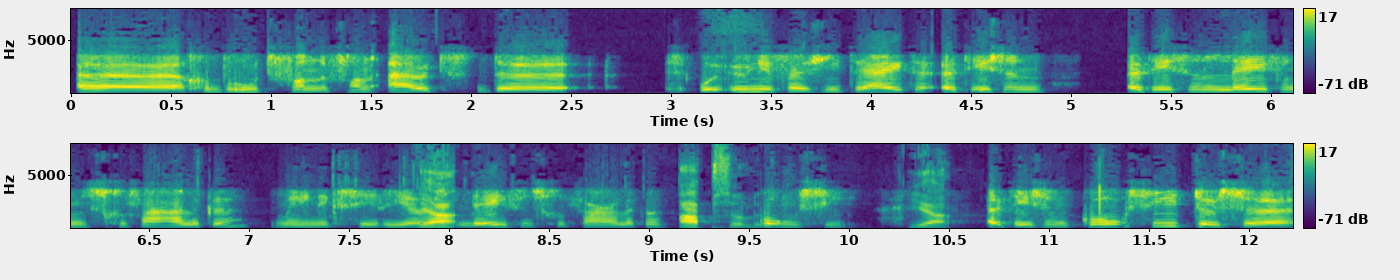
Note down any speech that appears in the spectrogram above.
eh, gebroed van, vanuit de universiteiten. Het is een, het is een levensgevaarlijke, meen ik serieus, Ja. levensgevaarlijke Absoluut. conctie. Ja, Het is een conctie tussen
